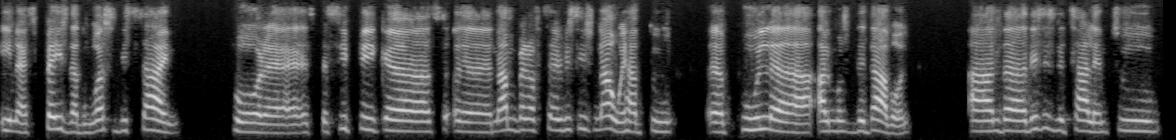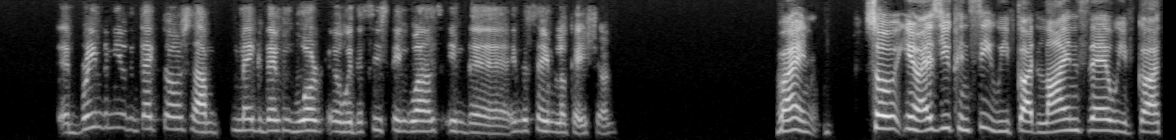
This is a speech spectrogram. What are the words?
in a space that was designed for a specific uh, uh, number of services, now we have to pull almost the double. And this is the challenge to bring the new detectors and make them work uh, with existing ones in the in the same location. Right. So, you know, as you can see, we've got lines there. We've got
